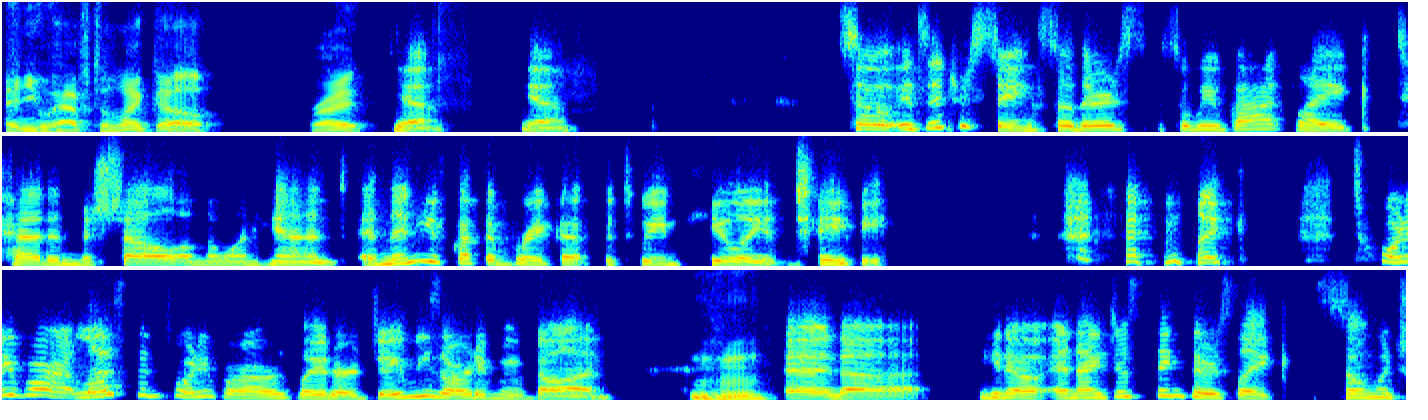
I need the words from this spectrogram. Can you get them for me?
and you have to let go, right? Yeah. Yeah. So it's interesting. So there's so we've got like Ted and Michelle on the one hand, and then you've got the breakup between Keeley and Jamie. and like 24 less than 24 hours later, Jamie's already moved on. Mm-hmm. And uh you know, and I just think there's like so much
